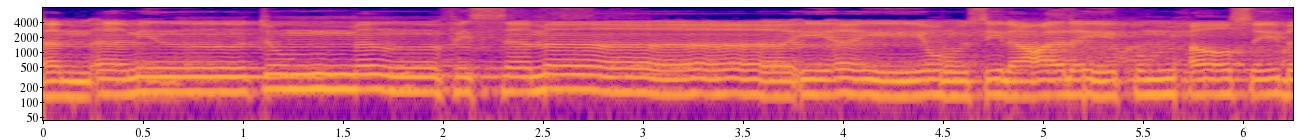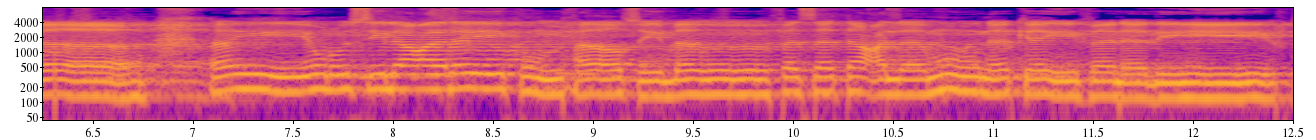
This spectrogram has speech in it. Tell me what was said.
أم أمنتم من في السماء أن يرسل عليكم حاصبا أن يرسل عليكم حاصبا فستعلمون كيف نذير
